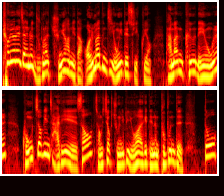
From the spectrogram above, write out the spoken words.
표현의 자유는 누구나 중요합니다. 얼마든지 용이될 수 있고요. 다만 그 내용을 공적인 자리에서 정치적 중립이 요하게 되는 부분들 또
